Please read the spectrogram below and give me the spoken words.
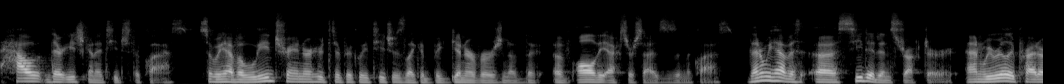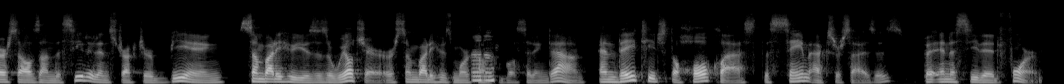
how they're each going to teach the class. So we have a lead trainer who typically teaches like a beginner version of the of all the exercises in the class. Then we have a, a seated instructor and we really pride ourselves on the seated instructor being somebody who uses a wheelchair or somebody who's more uh-huh. comfortable sitting down. And they teach the whole class the same exercises but in a seated form.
